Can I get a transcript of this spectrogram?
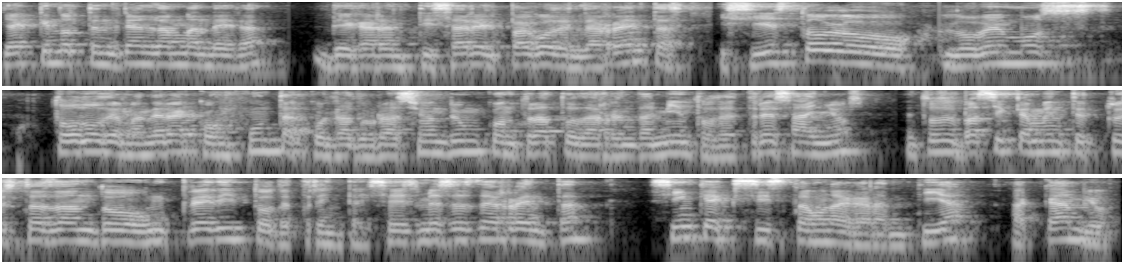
ya que no tendrían la manera de garantizar el pago de las rentas. Y si esto lo, lo vemos todo de manera conjunta con la duración de un contrato de arrendamiento de tres años, entonces básicamente tú estás dando un crédito de 36 meses de renta sin que exista una garantía a cambio.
